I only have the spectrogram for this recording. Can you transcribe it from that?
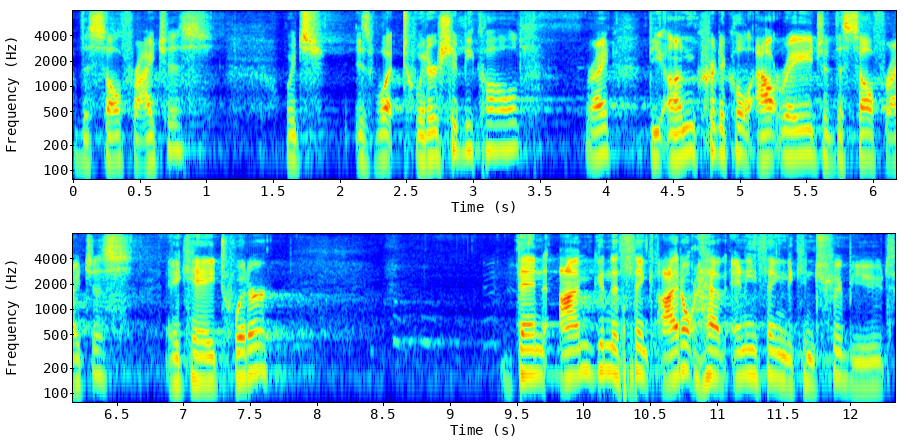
of the self righteous, which is what Twitter should be called, right? The uncritical outrage of the self righteous, AKA Twitter, then I'm gonna think I don't have anything to contribute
